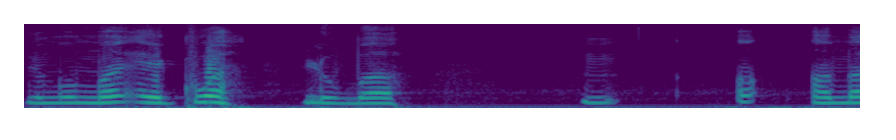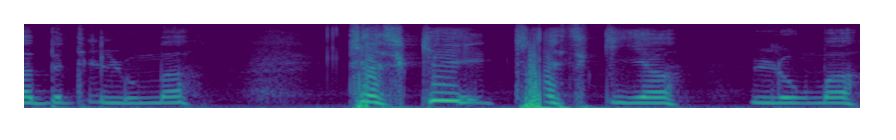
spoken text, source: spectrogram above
Le moment est quoi, Luma? On m'appelle Luma. Qu'est-ce qui, qu'est-ce qu'il y a, Luma?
